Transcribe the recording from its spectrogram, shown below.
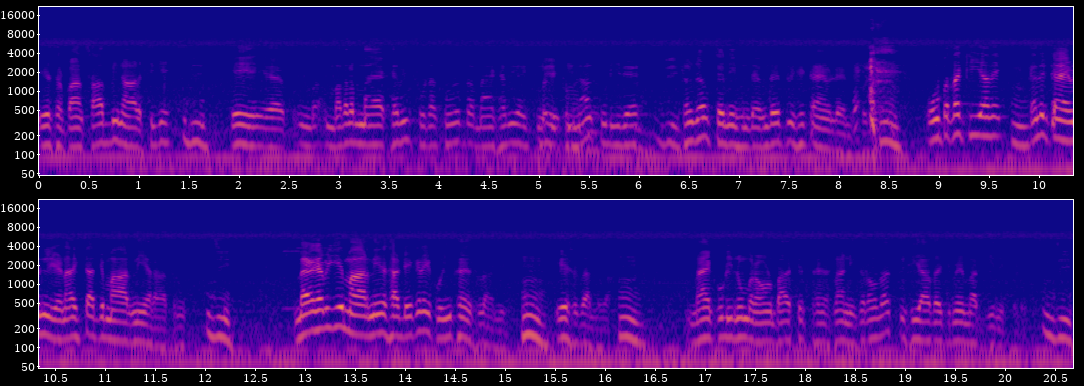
ਇਹ ਸਰਪੰਚ ਸਾਹਿਬ ਵੀ ਨਾਲ ਸੀਗੇ। ਜੀ। ਮ- ਮਤਲਬ ਮੈਂ ਆਖਿਆ ਵੀ ਤੁਹਾਡਾ ਸਮਝੌਤਾ ਮੈਂ ਆਖਿਆ ਵੀ ਇੱਥੇ ਨਾ ਕੁੜੀ ਦੇ ਸਮਝੌਤੇ ਨਹੀਂ ਹੁੰਦੇ ਹੁੰਦੇ ਤੁਸੀਂ ਟਾਈਮ ਲੈ ਲਓ ਉਹ ਪਤਾ ਕੀ ਆਂਦੇ। ਕਹਿੰਦੇ ਟਾਈਮ ਨਹੀਂ ਲੈਣਾ ਅਸੀਂ ਤਾਂ ਅੱਜ ਮਾਰਨੀ ਆ ਰਾਤ ਨੂੰ। ਜੀ। ਮੈਂ ਕਿਹਾ ਵੀ ਜੇ ਮਾਰਨੀ ਹੈ ਸਾਡੇ ਘਰੇ ਕੋਈ ਫੈਸਲਾ ਨਹੀਂ। ਇਸ ਗੱਲ ਦਾ। ਮੈਂ ਕੁੜੀ ਨੂੰ ਮਰਾਉਣ ਵਾਸਤੇ ਫੈਸਲਾ ਨਹੀਂ ਕਰਾਉਂਦਾ ਤੁਸੀਂ ਆਪਦਾ ਜਿਵੇਂ ਮਰਜ਼ੀ ਨਿਕਲੇ ਜੀ।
